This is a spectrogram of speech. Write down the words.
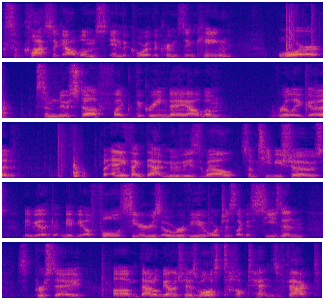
some classic albums in the Court of the Crimson King, or some new stuff like the Green Day album, really good. But anything like that, movies well, some TV shows, maybe a, maybe a full series overview or just like a season per se, um, that'll be on the channel as well as top 10s. In fact,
